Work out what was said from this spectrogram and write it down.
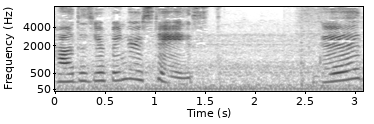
How does your fingers taste? Good?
